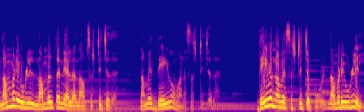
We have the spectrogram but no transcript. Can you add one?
നമ്മുടെ ഉള്ളിൽ നമ്മൾ തന്നെയല്ല നാം സൃഷ്ടിച്ചത്. നമ്മെ ദൈവമാണ് സൃഷ്ടിച്ചത്. ദൈവം നമ്മെ സൃഷ്ടിച്ചപ്പോൾ നമ്മുടെ ഉള്ളിൽ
